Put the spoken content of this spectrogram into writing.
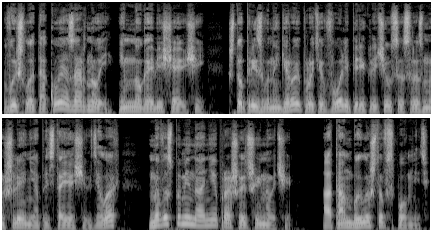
вышла такой озорной и многообещающей, что призванный герой против воли переключился с размышления о предстоящих делах на воспоминания прошедшей ночи. А там было что вспомнить.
